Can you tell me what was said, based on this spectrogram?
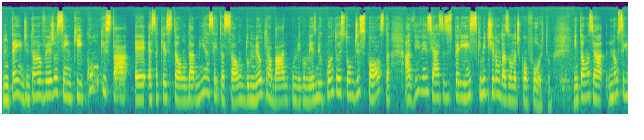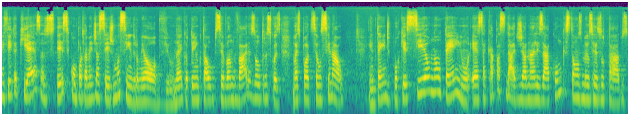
Entende? Então eu vejo assim que como que está é, essa questão da minha aceitação, do meu trabalho comigo mesmo e o quanto eu estou disposta a vivenciar essas experiências que me tiram da zona de conforto. Então, assim, ó, não significa que essas, esse comportamento já seja uma síndrome, é óbvio, né? Que eu tenho que estar observando várias outras coisas, mas pode ser um sinal entende? Porque se eu não tenho essa capacidade de analisar como que estão os meus resultados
